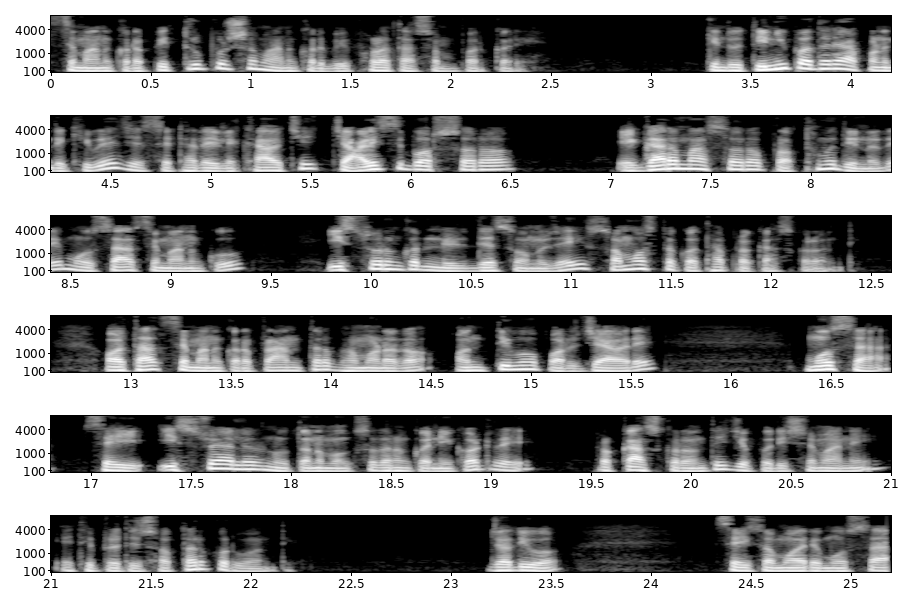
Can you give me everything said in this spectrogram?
ସେମାନଙ୍କର ପିତୃପୁରୁଷମାନଙ୍କର ବିଫଳତା ସମ୍ପର୍କରେ। କିନ୍ତୁ ତିନି ପଦରେ ଆପଣ ଦେଖିବେ ଯେ ସେଠାରେ ଲେଖା ଅଛି ଚାଳିଶ ବର୍ଷର ଏଗାର ମାସର ପ୍ରଥମ ଦିନରେ ମୂଷା ସେମାନଙ୍କୁ ଈଶ୍ୱରଙ୍କର ନିର୍ଦ୍ଦେଶ ଅନୁଯାୟୀ ସମସ୍ତ କଥା ପ୍ରକାଶ କରନ୍ତି। ଅର୍ଥାତ୍ ସେମାନଙ୍କର ପ୍ରାନ୍ତର ଭ୍ରମଣର ଅନ୍ତିମ ପର୍ଯ୍ୟାୟରେ ମୂଷା ସେହି ଇସ୍ରାଏଲ୍ର ନୂତନ ବଂଶଧରଙ୍କ ନିକଟରେ ପ୍ରକାଶ କରନ୍ତି ଯେପରି ସେମାନେ ଏଥିପ୍ରତି ସତର୍କ ରୁହନ୍ତି। ଯଦିଓ ସେହି ସମୟରେ ମୂଷା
